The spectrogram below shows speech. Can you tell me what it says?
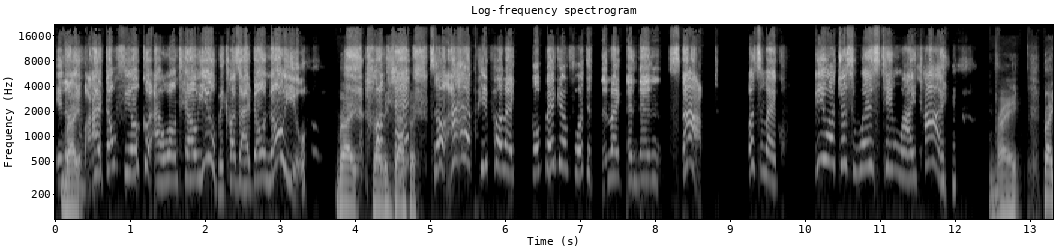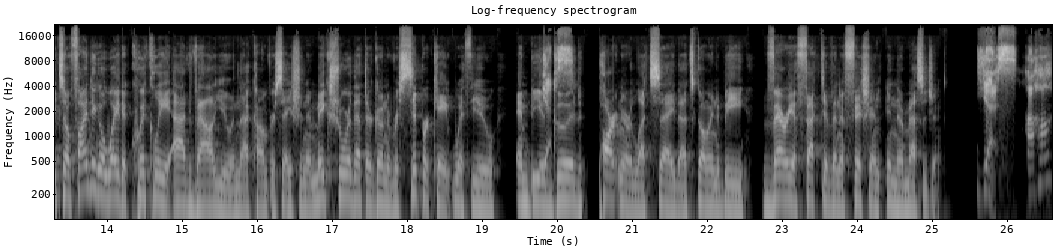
You know, Right. if I don't feel good, I won't tell you because I don't know you. Right, right, Okay. exactly. So I have people like go back and forth, like, and then stopped. It's like you are just wasting my time. Right. Right. So finding a way to quickly add value in that conversation and make sure that they're going to reciprocate with you and be a Yes. good partner, let's say, that's going to be very effective and efficient in their messaging. Yes. Uh huh.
